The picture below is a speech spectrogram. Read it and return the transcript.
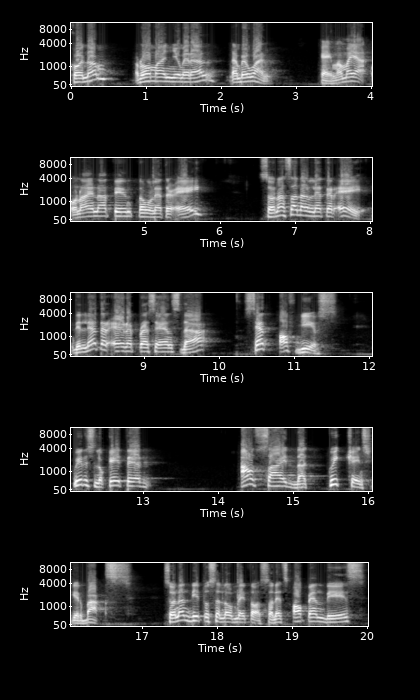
column, Roman numeral number 1. Okay, mamaya, unahin natin tong letter A. So, nasa ang letter A? The letter A represents the set of gears which is located outside the quick change gearbox. So, nandito sa loob na ito. So, let's open this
